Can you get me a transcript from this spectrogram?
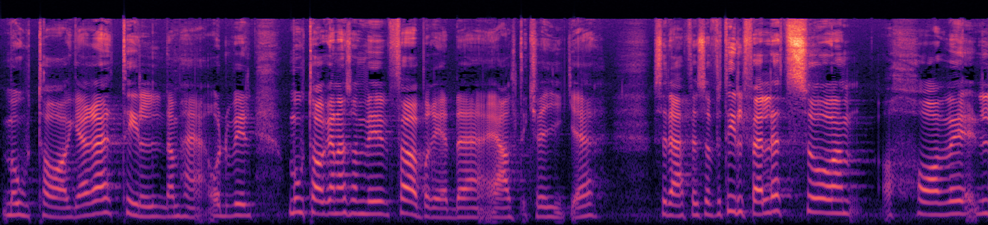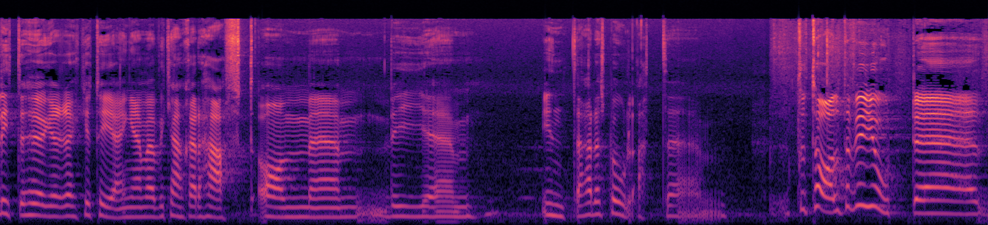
mottagare till de här. Och vill, mottagarna som vi förbereder är alltid kvigor. Så därför så för tillfället så har vi lite högre rekrytering än vad vi kanske hade haft om eh, vi eh, inte hade spolat. Eh. Totalt har vi gjort eh,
